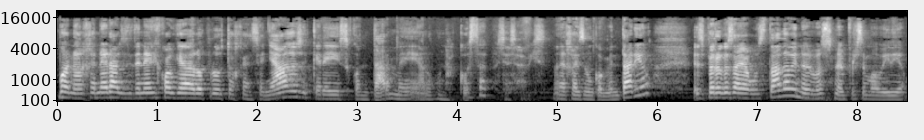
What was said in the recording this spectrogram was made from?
Bueno, en general, si tenéis cualquiera de los productos que he enseñado, si queréis contarme algunas cosas, pues ya sabéis, me dejáis un comentario. Espero que os haya gustado y nos vemos en el próximo vídeo.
